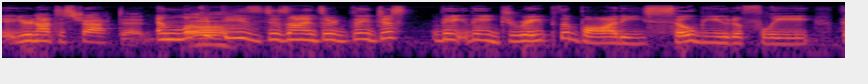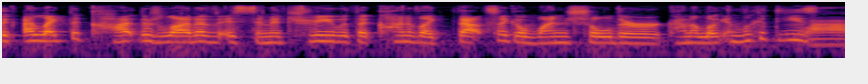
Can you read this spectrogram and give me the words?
Yeah, you're not distracted. And look Ugh. at these designs. They're, they just they, they drape the body so beautifully. The, I like the cut. There's a lot of asymmetry with the kind of like that's like a one shoulder kind of look. And look at these Wow.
